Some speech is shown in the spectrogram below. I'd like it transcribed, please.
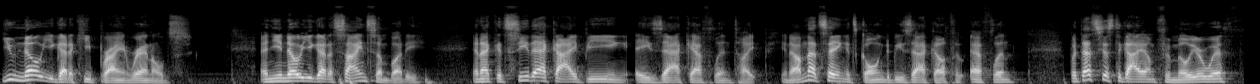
you know you got to keep Bryan Reynolds. And you know you got to sign somebody. And I could see that guy being a Zach Eflin type. You know, I'm not saying it's going to be Zach Eflin, but that's just a guy I'm familiar with,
